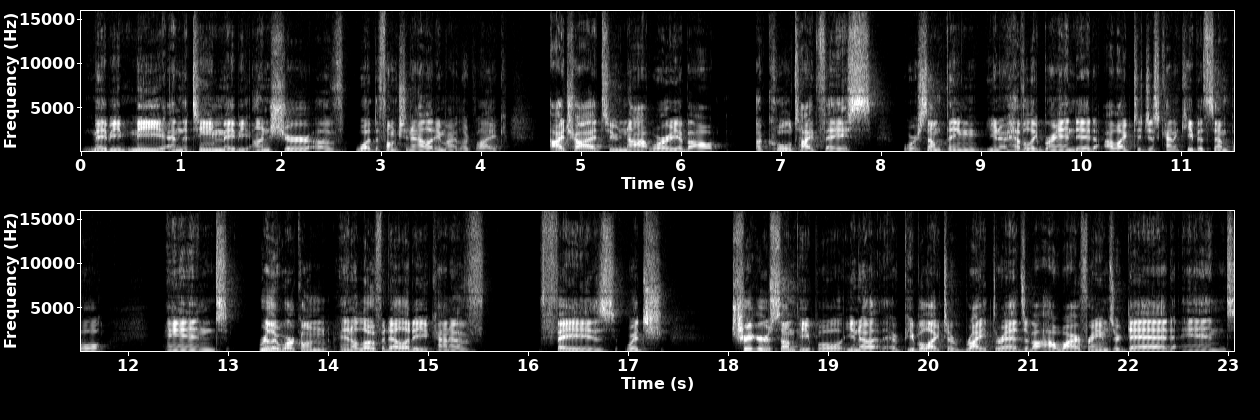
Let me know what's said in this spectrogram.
maybe me and the team may be unsure of what the functionality might look like. I try to not worry about a cool typeface or something, you know, heavily branded. I like to just kind of keep it simple and really work on in a low fidelity kind of phase, which triggers some people. You know, people like to write threads about how wireframes are dead. And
